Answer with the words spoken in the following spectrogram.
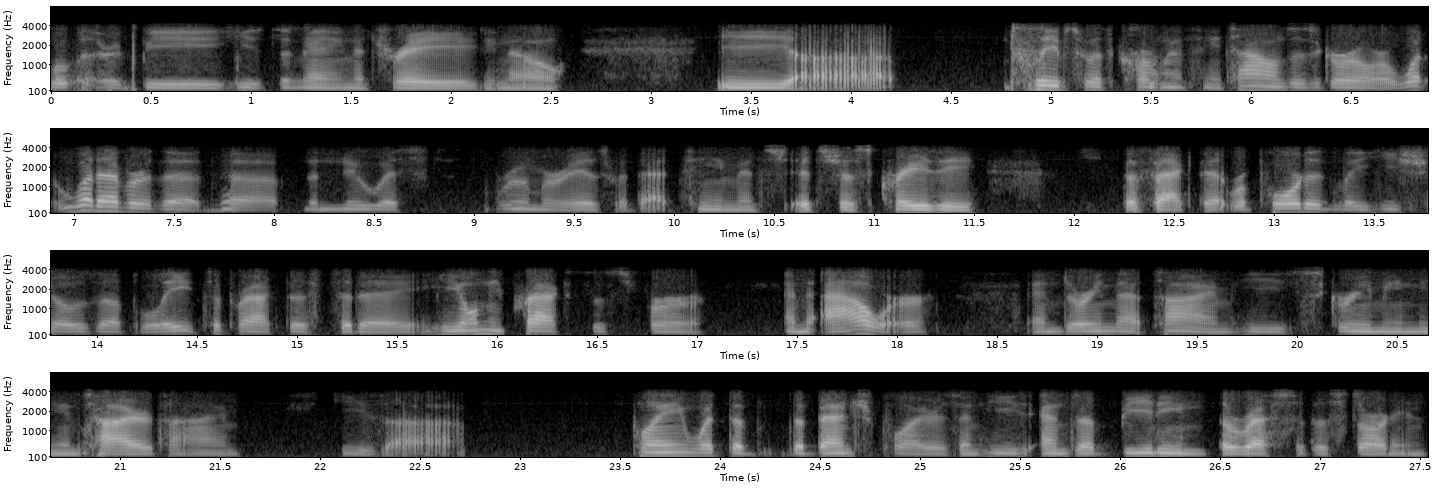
whether it be he's demanding a trade, you know, he uh, sleeps with Karl Anthony Towns' girl, or what, whatever the the the newest rumor is with that team. It's it's just crazy the fact that reportedly he shows up late to practice today. He only practices for an hour, and during that time he's screaming the entire time. He's uh playing with the the bench players, and he ends up beating the rest of the starting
